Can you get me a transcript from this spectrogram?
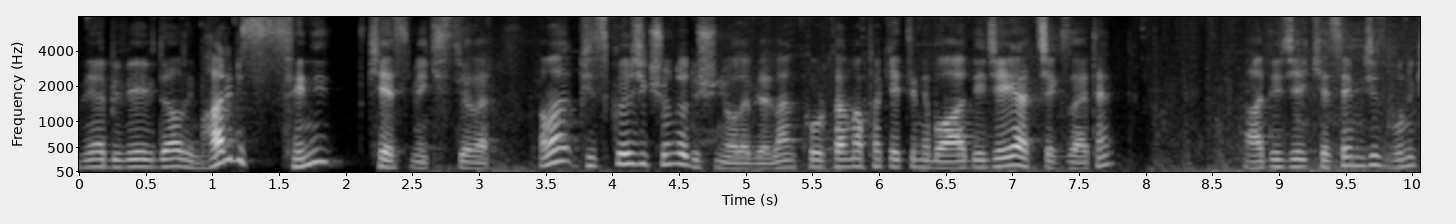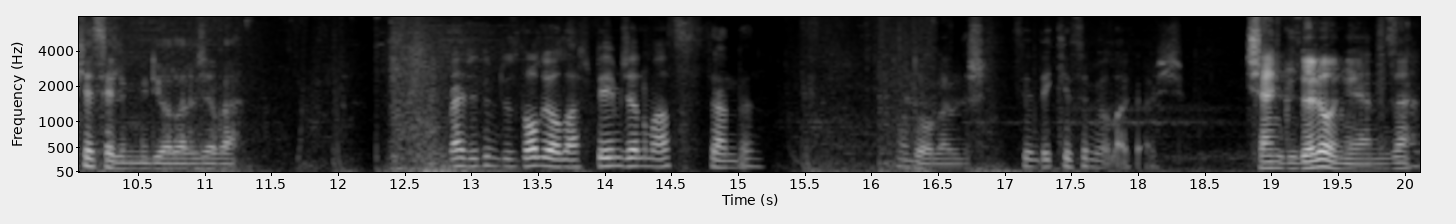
Veya bir wave daha alayım. Harbi seni kesmek istiyorlar. Ama psikolojik şunu da düşünüyor olabilir. Lan kurtarma paketini bu ADC'ye atacak zaten. ADC'yi kesemeyeceğiz bunu keselim mi diyorlar acaba? Bence dümdüz dalıyorlar. Benim canım az senden. O da olabilir. Seni de kesemiyorlar kardeşim. Şen güzel oynuyor yalnız ha.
